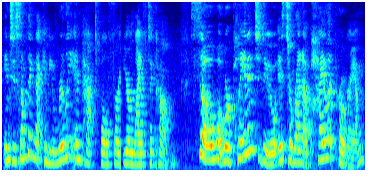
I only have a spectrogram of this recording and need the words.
into something that can be really impactful for your life to come. So, what we're planning to do is to run a pilot program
